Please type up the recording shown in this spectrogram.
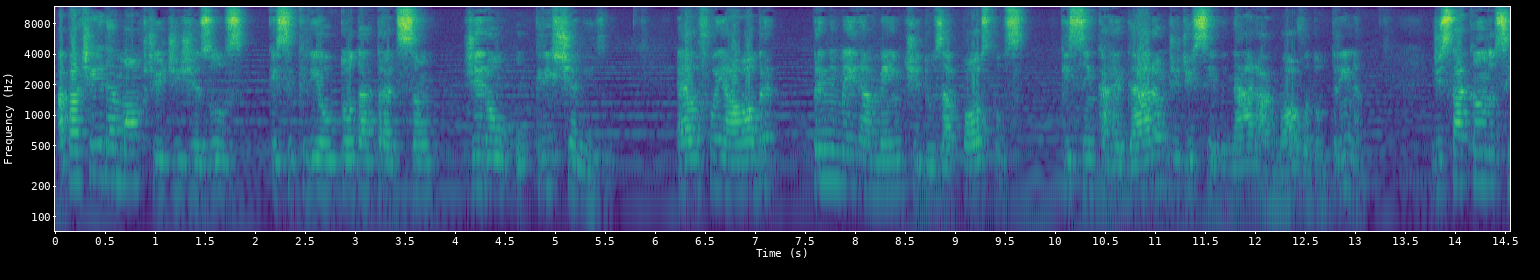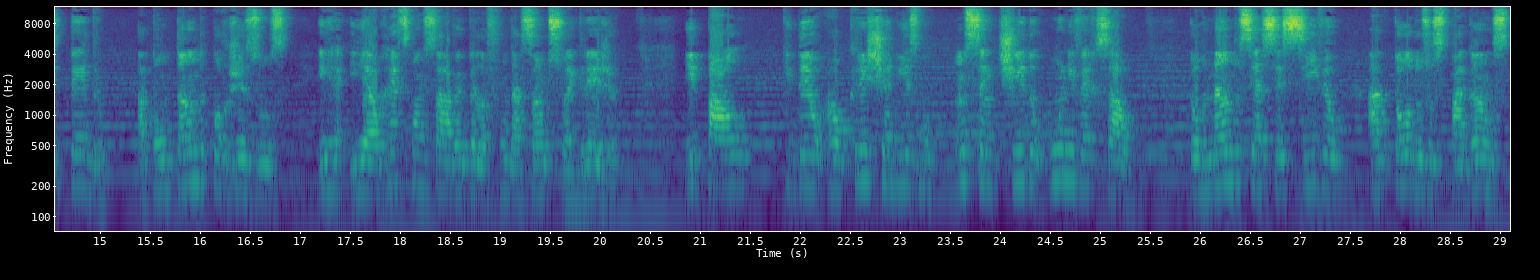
a partir da morte de Jesus, que se criou toda a tradição gerou o cristianismo. Ela foi a obra, primeiramente, dos apóstolos, que se encarregaram de disseminar a nova doutrina, destacando-se Pedro, apontando por Jesus, e é o responsável pela fundação de sua igreja, e Paulo, que deu ao cristianismo um sentido universal, tornando-se acessível a todos os pagãos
